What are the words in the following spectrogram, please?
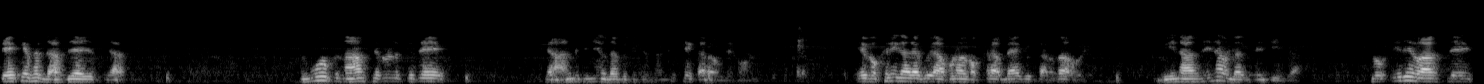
ਦੇਖ ਕੇ ਫਿਰ ਦੱਸ ਦਿਆ ਜੀ ਜਾ ਕੇ। ਸਮੂਹ ਨਾਮ ਸਿਮਰਨ ਕਿਤੇ ਧਿਆਨ ਵਿੱਚ ਨਹੀਂ ਹੁੰਦਾ ਵੀ ਕਿਸੇ ਦਾ ਕਿੱਥੇ ਕਰਾਉਂਦੇ ਹੋਣ। ਇਹ ਵੱਖਰੀ ਗੱਲ ਹੈ, ਕੋਈ ਆਪਣਾ ਵੱਖਰਾ ਬਹਿ ਕੇ ਕਰਦਾ ਹੋਵੇ। ਵੀ ਨਾਮ ਨਹੀਂ ਨਾ ਹੁੰਦਾ ਕਿਸੇ ਚੀਜ਼ ਦਾ। ਸੋ ਇਹਦੇ ਵਾਸਤੇ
